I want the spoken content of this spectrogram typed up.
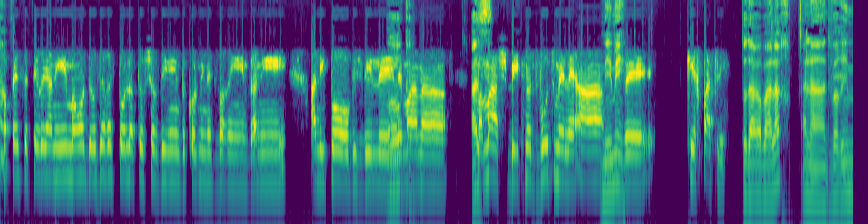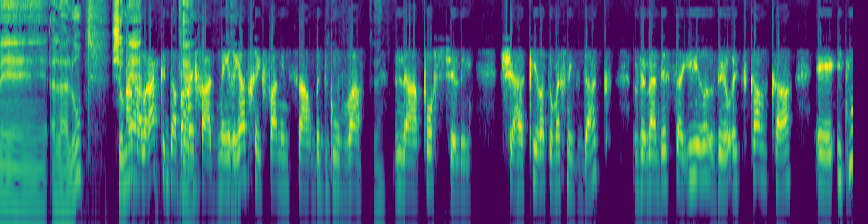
מחפשת, תראי, אני מאוד עוזרת פה לתושבים בכל מיני דברים, ואני אני פה בשביל אוקיי. למען ה... אז... ממש בהתנדבות מלאה. מימי. ו... כי אכפת לי. תודה רבה לך על הדברים אה, הללו. שומע... אבל רק דבר כן. אחד, מעיריית. חיפה נמסר בתגובה כן. לפוסט שלי, שהקיר התומך נבדק, ומהנדס העיר ויועץ קרקע אה, ייתנו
